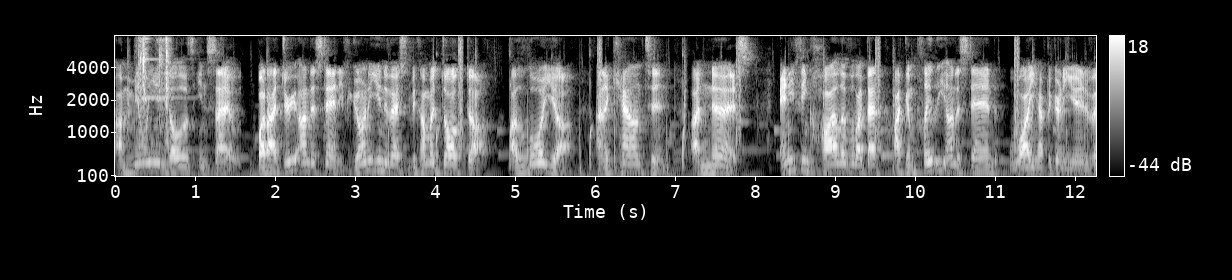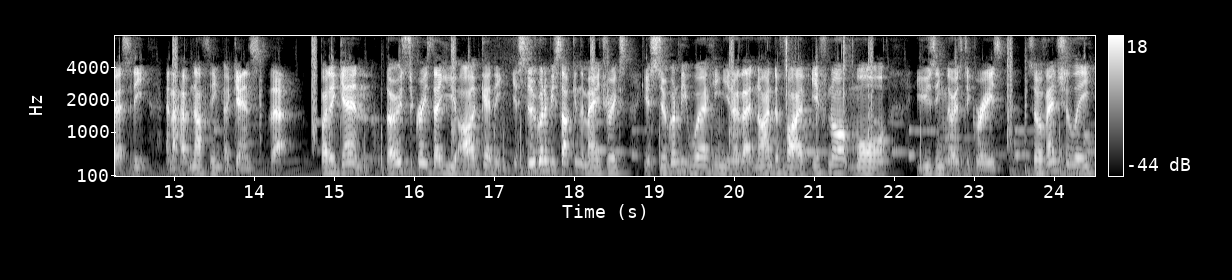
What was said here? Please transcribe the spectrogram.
a million dollars in sales. But I do understand if you're going to university to become a doctor, a lawyer, an accountant, a nurse, anything high level like that, I completely understand why you have to go to university and I have nothing against that. But again, those degrees that you are getting, you're still going to be stuck in the matrix. You're still going to be working, you know, that nine to five, if not more, using those degrees. So eventually,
